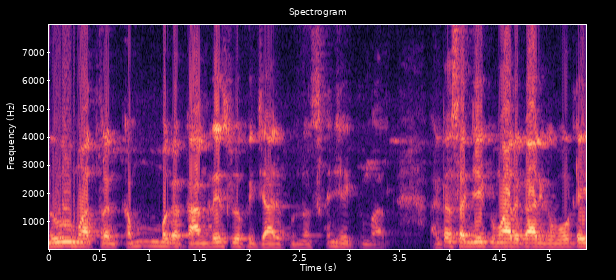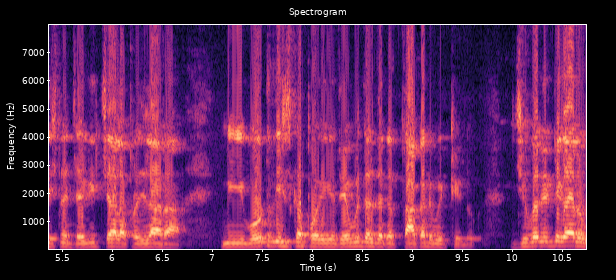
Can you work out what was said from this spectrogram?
నువ్వు మాత్రం కమ్మగా కాంగ్రెస్లోకి జారుకున్నావు సంజయ్ కుమార్. అంటే సంజయ్ కుమార్ గారికి ఓటేసిన జగిత్యాల ప్రజలారా మీ ఓటు తీసుకుపోయి రేవంత్ రెడ్డి దగ్గర తాకట్టు పెట్టిండు. జీవరెడ్డి గారు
